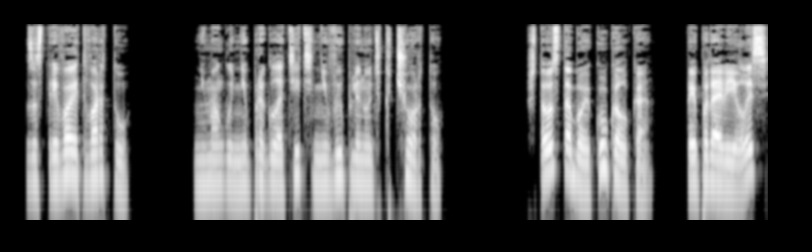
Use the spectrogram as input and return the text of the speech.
застревает во рту. Не могу ни проглотить, ни выплюнуть к черту. «Что с тобой, куколка? Ты подавилась?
